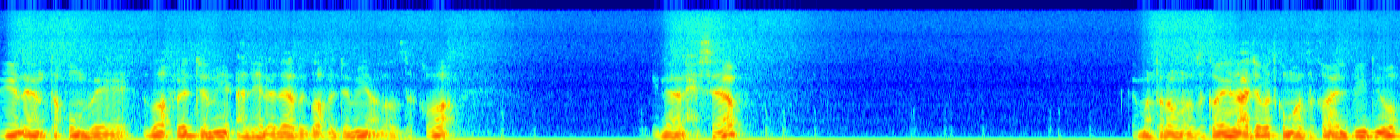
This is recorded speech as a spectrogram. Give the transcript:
هي الآن تقوم بإضافة جميع هذه الأداة بإضافة جميع الأصدقاء إلى الحساب. كما ترون أصدقائي إذا أعجبتكم أصدقائي الفيديو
